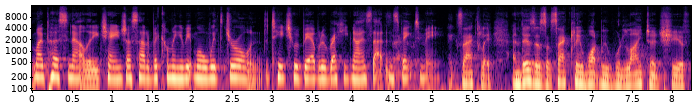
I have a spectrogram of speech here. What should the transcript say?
my personality changed, I started becoming a bit more withdrawn, the teacher would be able to recognize that and speak to me. Exactly. And this is exactly what we would like to achieve.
